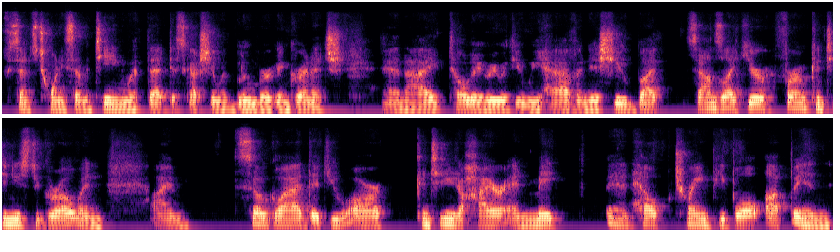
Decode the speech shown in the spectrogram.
since 2017 with that discussion with Bloomberg and Greenwich. And I totally agree with you. We have an issue, but sounds like your firm continues to grow. And I'm so glad that you are continuing to hire and make and help train people up in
